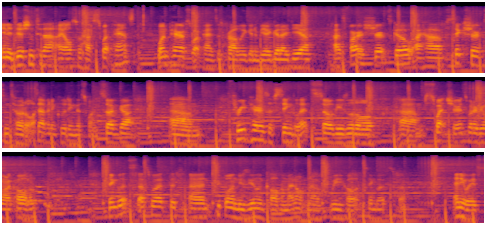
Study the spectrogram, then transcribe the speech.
In addition to that, I also have sweatpants. One pair of sweatpants is probably gonna be a good idea. As far as shirts go, I have six shirts in total, seven including this one. So I've got um, three pairs of singlets, so these little um, sweatshirts, whatever you want to call them. Singlets, that's what the uh, people in New Zealand call them. I don't know if we call it singlets, but anyways,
